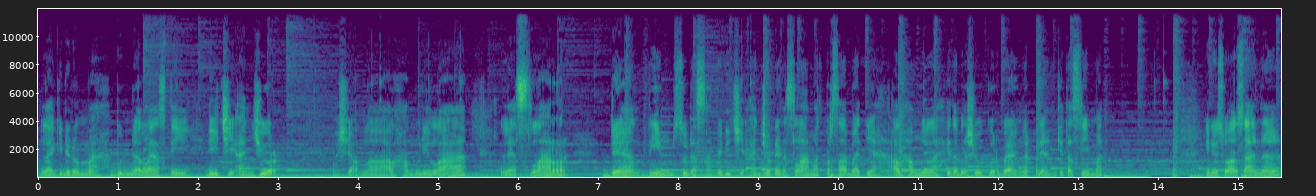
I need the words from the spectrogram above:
lagi di rumah Bunda Lesti di Cianjur Masya Allah, Alhamdulillah, Leslar dan tim sudah sampai di Cianjur dengan selamat persahabat ya. Alhamdulillah kita bersyukur banget dan kita simak. Ini suasana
